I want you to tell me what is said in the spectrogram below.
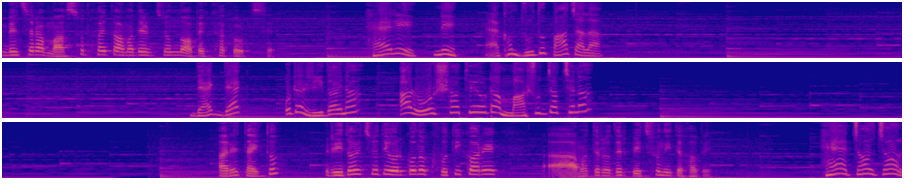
বেচারা মাসুদ হয়তো আমাদের জন্য অপেক্ষা করছে। হ্যাঁ রে নে এখন দ্রুত পা চালা। দেখ দেখ ওটা হৃদয় না? আর ওর সাথে ওটা মাসুদ যাচ্ছে না? আরে তাই তো। হৃদয় যদি ওর কোনো ক্ষতি করে আমাদের ওদের পিছু নিতে হবে। হ্যাঁ চল চল।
